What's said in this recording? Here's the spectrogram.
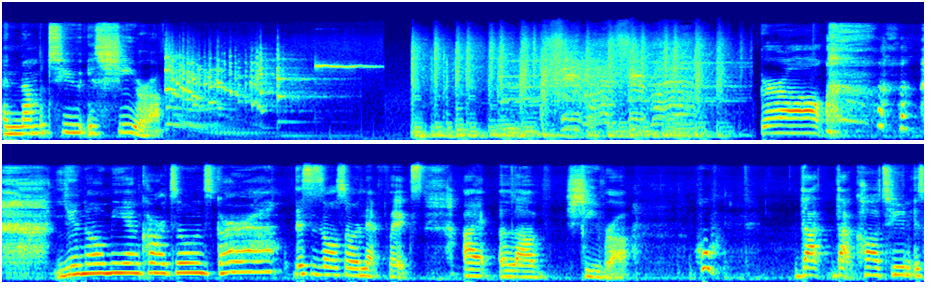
and number two is She-Ra. girl you know me in cartoons girl this is also a netflix i love She-Ra. Whew. that that cartoon is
